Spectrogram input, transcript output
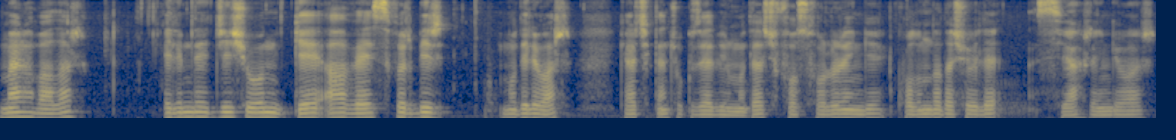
Merhabalar. Elimde G-Show'un GAV01 modeli var. Gerçekten çok güzel bir model. Şu fosforlu rengi. Kolumda da şöyle siyah rengi var.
